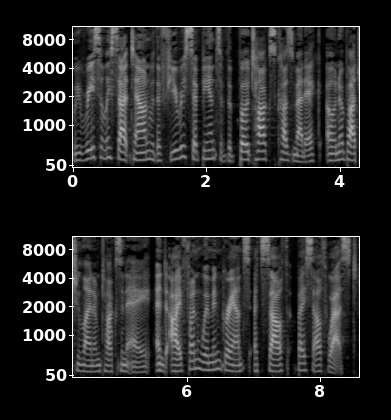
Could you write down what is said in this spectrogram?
We recently sat down with a few recipients of the Botox Cosmetic, Onabotulinum Toxin A, and iFund Women grants at South by Southwest,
